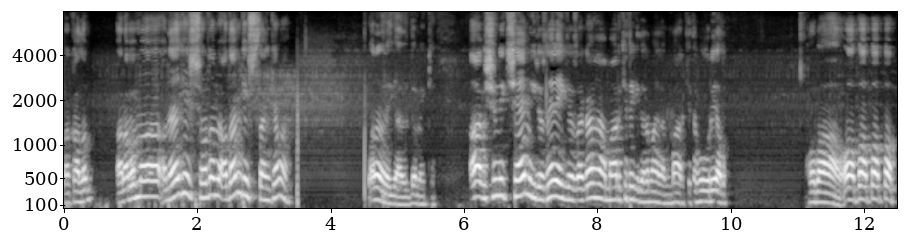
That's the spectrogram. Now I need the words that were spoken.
Bakalım. Araba mı? Nereye geçti? Oradan bir adam geçti sanki ama. Bana öyle geldi demek ki. Abi şimdi şeye mi gidiyoruz? Nereye gidiyoruz aga? Ha markete gidelim aynen. Markete uğrayalım. Oba hop hop hop hop.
